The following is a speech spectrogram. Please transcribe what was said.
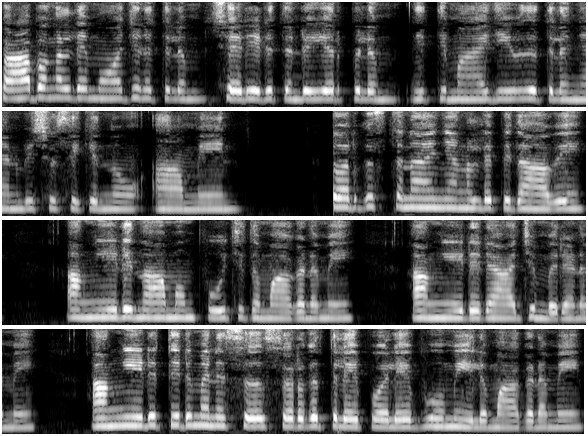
പാപങ്ങളുടെ മോചനത്തിലും ശരീരത്തിന്റെ ഉയർപ്പിലും നിത്യമായ ജീവിതത്തിലും ഞാൻ വിശ്വസിക്കുന്നു. ആമേൻ. സ്വർഗസ്ഥനായ ഞങ്ങളുടെ പിതാവേ അങ്ങയുടെ നാമം പൂജിതമാകണമേ. അങ്ങയുടെ രാജ്യം വരണമേ. അങ്ങയുടെ തിരുമനസ് സ്വർഗത്തിലെ പോലെ ഭൂമിയിലുമാകണമേ.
